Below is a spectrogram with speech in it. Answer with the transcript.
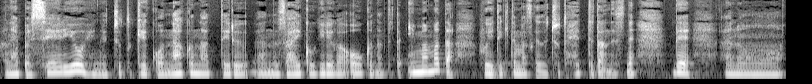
あのやっぱり生理用品がちょっと結構なくなってるあの在庫切れが多くなってた。今また増えてきてますけどちょっと減ってたんですね。であのー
